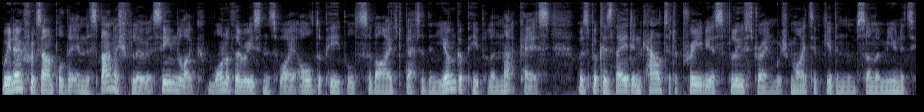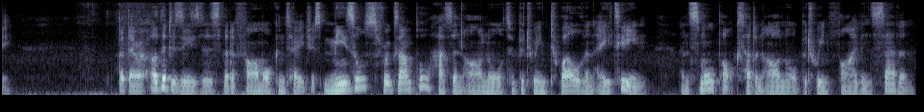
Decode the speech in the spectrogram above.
We know, for example, that in the Spanish flu, it seemed like one of the reasons why older people survived better than younger people in that case was because they'd encountered a previous flu strain which might have given them some immunity. But there are other diseases that are far more contagious. Measles, for example, has an R naught of between 12 and 18, and smallpox had an R naught between 5 and 7.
